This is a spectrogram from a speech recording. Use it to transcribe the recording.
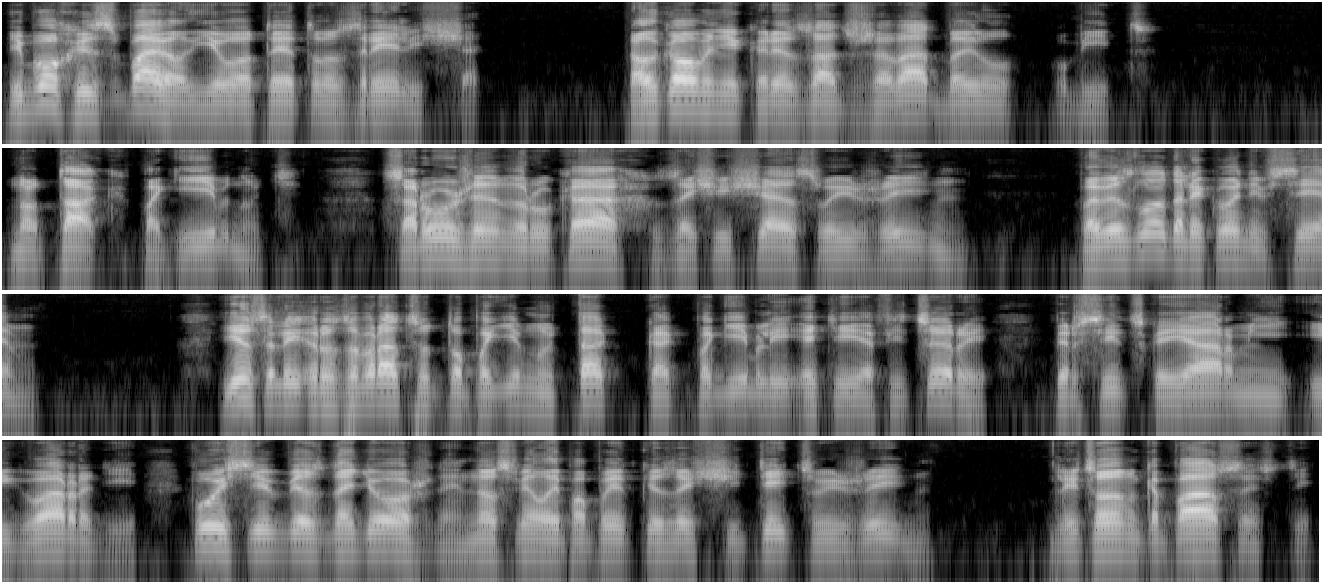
и Бог избавил его от этого зрелища. Полковник Резат Джават был убит. Но так погибнуть, с оружием в руках, защищая свою жизнь, повезло далеко не всем. Если разобраться, то погибнуть так, как погибли эти офицеры персидской армии и гвардии, пусть и в безнадежной, но смелой попытке защитить свою жизнь, лицом к опасности,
